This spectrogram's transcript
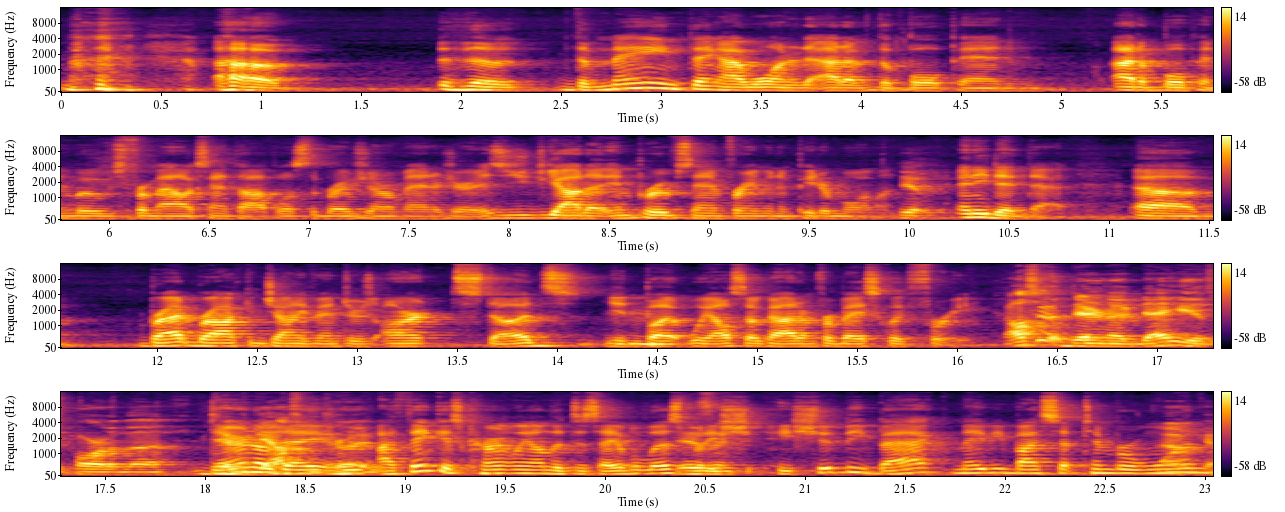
uh, the the main thing I wanted out of the bullpen, out of bullpen moves from Alex Anthopoulos, the Braves general manager, is you got to improve Sam Freeman and Peter Moreland. Yep. And he did that. Um, Brad Brach and Jonny Venters aren't studs, Mhm. but we also got them for basically free. Also Darren O'Day is part of the Darren O'Day, who. I think is currently on the disabled list, but he, sh- he should be back maybe by September 1. Okay,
